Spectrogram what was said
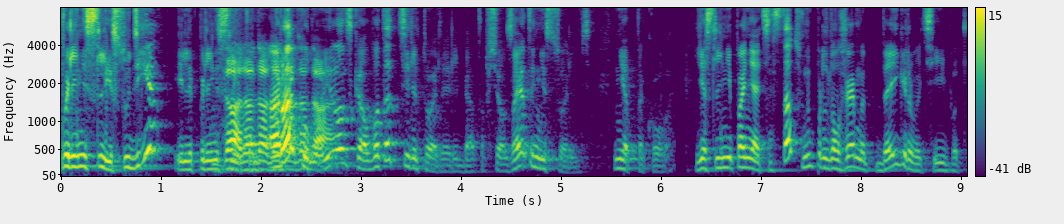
принесли судье или принесли Да, там, да, да, да, оракулу, да, да, да. и он сказал, вот это территория, ребята, все, за это не ссоримся. Нет такого. Если непонятен статус, мы продолжаем это доигрывать и вот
